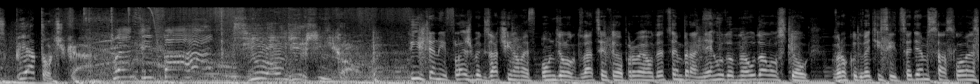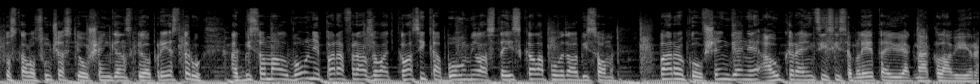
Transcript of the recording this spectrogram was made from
Spiatočka. 25 s Viršíkom. Týždenný flashback začíname v pondelok 21. decembra nehudobnou udalosťou. V roku 2007 sa Slovensko stalo súčasťou šengenského priestoru. Ak by som mal voľne parafrázovať klasika Bohumila Stejskala, povedal by som pár rokov v Schengene a Ukrajinci si sem lietajú jak na klavír.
